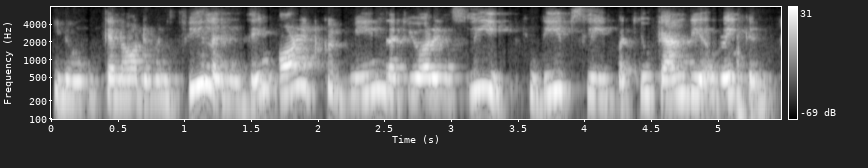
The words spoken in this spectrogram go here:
you know, cannot even feel anything, or it could mean that you are in sleep, in deep sleep, but you can be awakened.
